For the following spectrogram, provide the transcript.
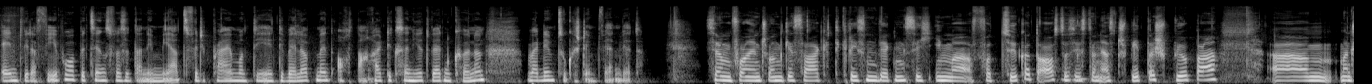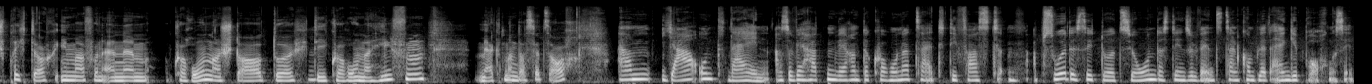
entweder Februar beziehungsweise dann im März für die Prime und die Development auch nachhaltig saniert werden können, weil dem zugestimmt werden wird. Sie haben vorhin schon gesagt, Krisen wirken sich immer verzögert aus. Das ist dann erst später spürbar. Ähm, man spricht ja auch immer von einem Corona-Stau durch die Corona-Hilfen. Merkt man das jetzt auch? Ähm, ja und nein. Also wir hatten während der Corona-Zeit die fast absurde Situation, dass die Insolvenzzahlen komplett eingebrochen sind.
